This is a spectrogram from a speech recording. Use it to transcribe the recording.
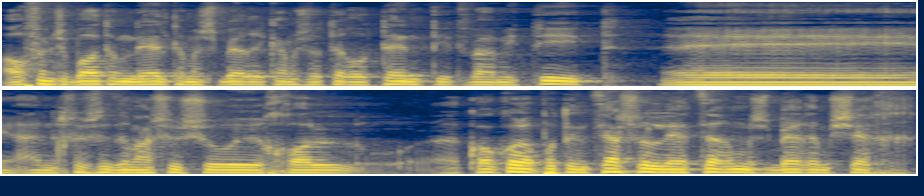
האופן שבו אתה מנהל את המשבר היא כמה שיותר אותנטית ואמיתית, אני חושב שזה משהו שהוא יכול, קודם כל הפוטנציאל שלו לייצר משבר המשך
